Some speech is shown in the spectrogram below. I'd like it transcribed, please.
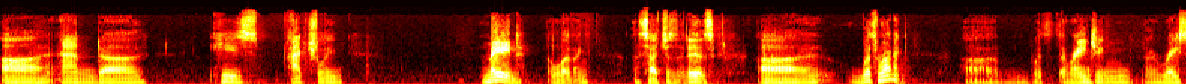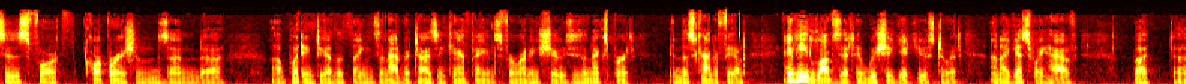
Uh, and uh, he's actually made a living, such as it is, uh, with running, uh, with arranging uh, races for corporations and uh, putting together things and advertising campaigns for running shoes. He's an expert in this kind of field. And he loves it, and we should get used to it. And I guess we have. But uh,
